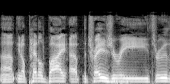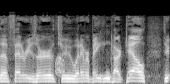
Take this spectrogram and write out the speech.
uh, you know, peddled by uh, the Treasury through the Federal Reserve through whatever banking cartel. Through,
